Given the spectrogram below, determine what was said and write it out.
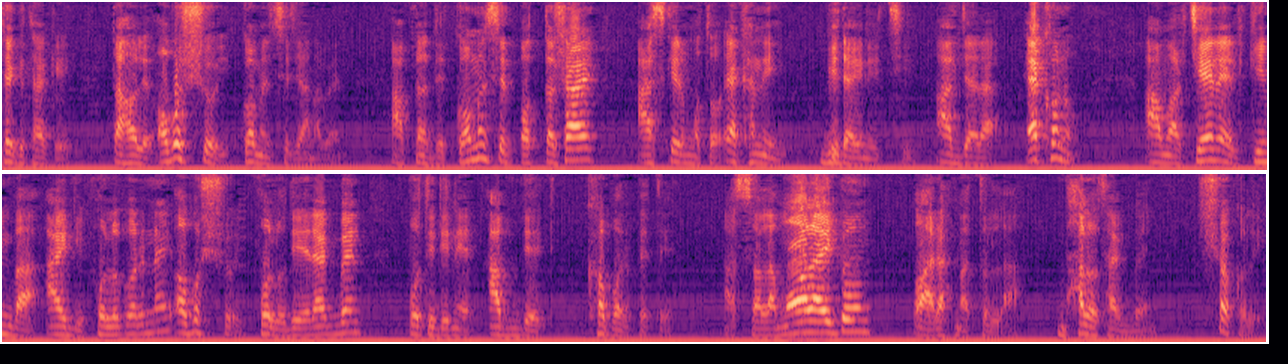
থেকে থাকে, তাহলে অবশ্যই কমেন্টসে জানাবেন। আপনাদের কমেন্টসের প্রত্যাশায় আজকের মতো এখানেই বিদায় নিচ্ছি। আর যারা এখনও আমার চ্যানেল কিংবা আইডি ফলো করে নাই, অবশ্যই ফলো দিয়ে রাখবেন প্রতিদিনের আপডেট খবর পেতে। আসসালামু আলাইকুম ওয়া রাহমাতুল্লাহ। ভালো থাকবেন সকলেই।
